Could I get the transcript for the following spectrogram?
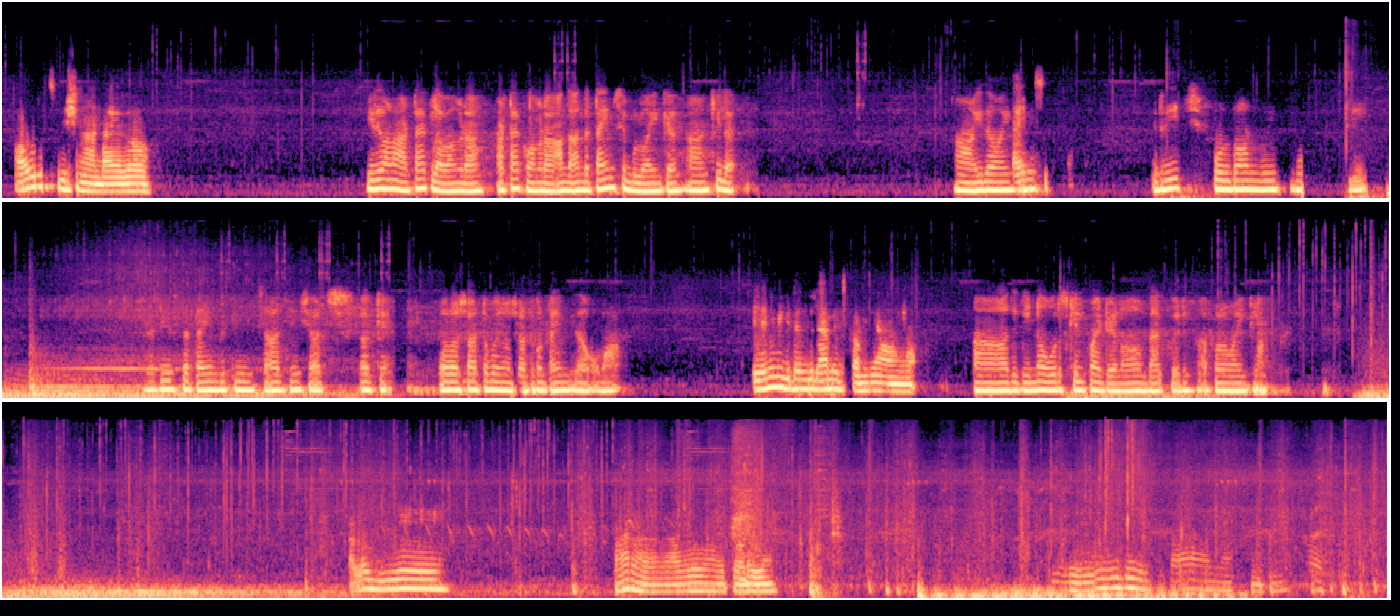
அவுட் விஷயம்டா ஏதோ. இது வேணா அட்டாக்ல வாங்குடா. அட்டாக் வாங்குடா. அந்த அந்த டைம் சிம்பிள் வாங்கிக்க. ஆ கீழே. ஆ இதை time hold on with movement. reduce the time between charging shots. Okay. ஒரு ஷாட்டுக்கும் இன்னொரு ஷாட்டுக்கும் டைம் இதாகுமா? எனிமி கிட்ட இருந்து டேமேஜ் கம்மியா வாங்கும் ஆ, அதுக்கு இன்னும் ஒரு ஸ்கில் பாயிண்ட் வேணும். பேக் போயிடு. அப்புறம் வாங்கிக்கலாம். அழகியே பாரா அவ்வளோ தொடையும்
